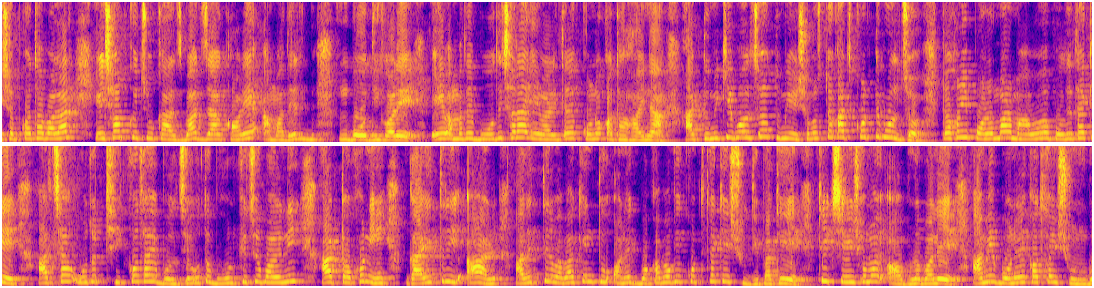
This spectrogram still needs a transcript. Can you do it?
এসব কথা বলার? এসব কিছু কাজবাজ যা করে আমাদের বৌদি করে। এই আমাদের বৌদি ছাড়া এই বাড়িতে কোনো কথা হয় না। আর তুমি কি বলছো? তুমি এই সমস্ত কাজ করতে বলছো? তখনই পরমার মা বাবা বলতে থাকে আচ্ছা ও তো ঠিক কথাই বলছে, ও তো ভুল কিছু বলেনি। আর তখনই গায়ত্রী আর আদিত্যের বাবা কিন্তু অনেক বকাবকি করতে থাকে সুদীপাকে। ঠিক সেই সময় অভ্র বলে, আমি বোনের কথাই শুনব,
